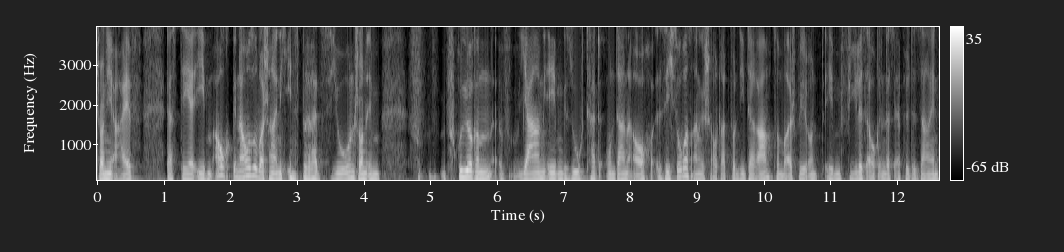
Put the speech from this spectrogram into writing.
Johnny Ive, dass der eben auch genauso wahrscheinlich Inspiration schon im früheren Jahren eben gesucht hat und dann auch sich sowas angeschaut hat, von Dieter Rahm zum Beispiel und eben vieles auch in das Apple-Design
